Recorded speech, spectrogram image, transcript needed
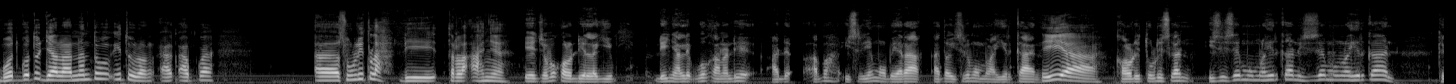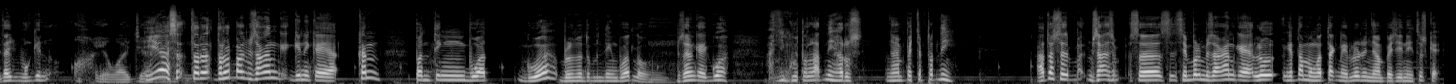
Buat gue tuh jalanan tuh itu loh, apa eh, sulit lah di telaahnya. ya coba kalau dia lagi dia nyalip gua karena dia ada apa istrinya mau berak atau istrinya mau melahirkan Iya, kalau ditulis kan istri saya mau melahirkan istri saya mau melahirkan kita mungkin oh ya wajar Iya, ter- terlepas misalkan gini kayak kan penting buat gua belum tentu penting buat lo. Hmm. Misalkan kayak gua anjing gua telat nih harus nyampe cepet nih. Atau se- misalnya se- se- simpel misalkan kayak lu kita mau ngetek nih lu udah nyampe sini terus kayak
